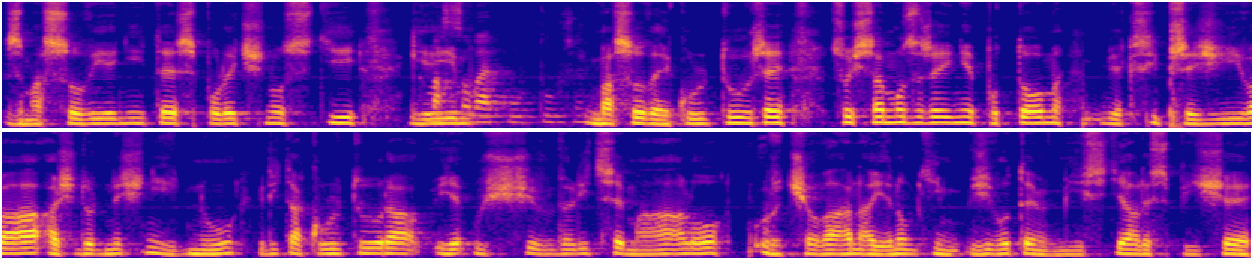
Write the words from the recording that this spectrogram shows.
zmasovění té společnosti, k jejím masové kultuře. masové kultuře, což samozřejmě potom jaksi přežívá až do dnešních dnů, kdy ta kultura je už velice málo určována jenom tím tím životem v místě, ale spíše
